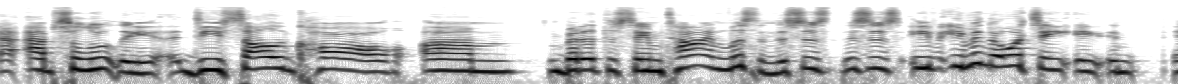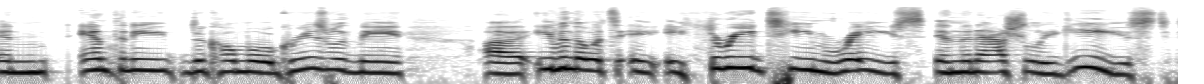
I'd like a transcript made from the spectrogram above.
Absolutely, D. Solid call. Um, but at the same time, listen. This is this is even, though it's a, a and, and Anthony DiComo agrees with me. Uh, even though it's a, a three team race in the National League East,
